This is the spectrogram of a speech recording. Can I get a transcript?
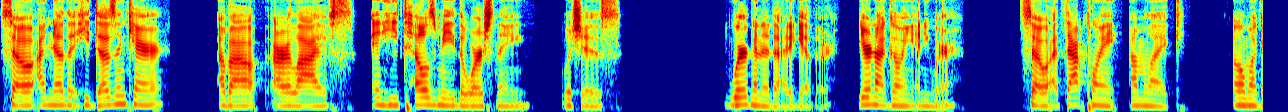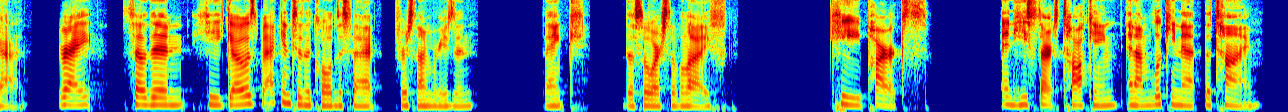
So I know that he doesn't care about our lives. And he tells me the worst thing, which is, we're going to die together. You're not going anywhere. So at that point, I'm like, oh my God. Right. So then he goes back into the cul de sac for some reason. Thank the source of life. He parks and he starts talking, and I'm looking at the time.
